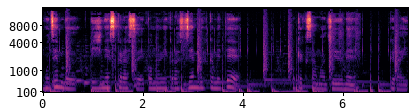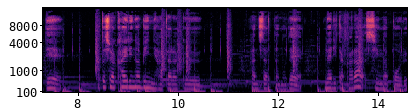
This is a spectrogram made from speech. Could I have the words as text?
もう全部ビジネスクラスエコノミークラス全部含めてお客様10名ぐらいで私は帰りの便に働く感じだったので成田からシンガポール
